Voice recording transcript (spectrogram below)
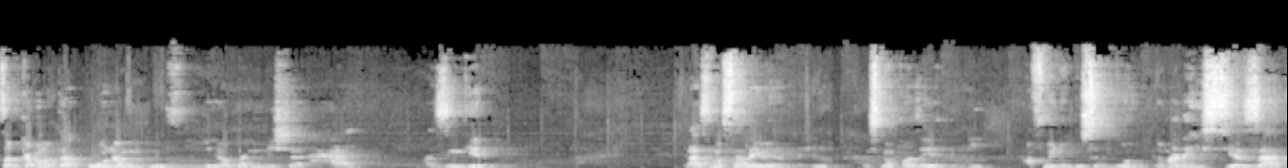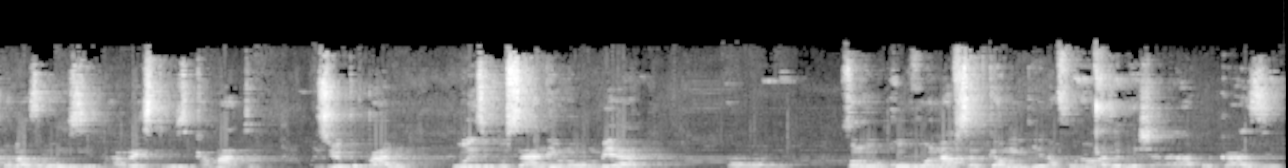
Sababu kama unataka kuona nguvu inayobadilisha hali mazingira lazima sala iwe nasema kwanza iwe afu inagusa moyo. Maana hisia zako lazima uzi arrest uzikamate ziwepo pale. Huwezi kusali unaombea uh, wokovu wa nafsi katika mji alafu unawaza biashara yako kazi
